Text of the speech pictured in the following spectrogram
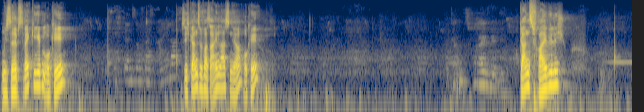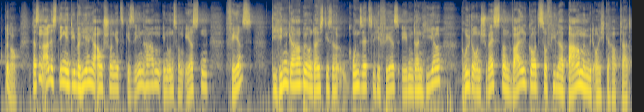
Mich selbst weggeben, okay. Sich ganz auf was einlassen, ja, okay. Ganz freiwillig. Genau. Das sind alles Dinge, die wir hier ja auch schon jetzt gesehen haben in unserem ersten Vers. Die Hingabe, und da ist dieser grundsätzliche Vers eben dann hier, Brüder und Schwestern, weil Gott so viel Erbarmen mit euch gehabt hat,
